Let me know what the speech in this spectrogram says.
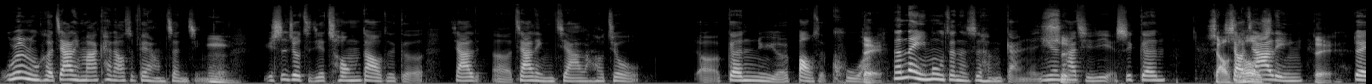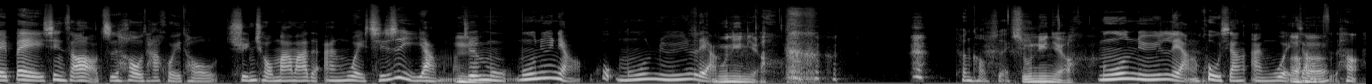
无论如何，嘉玲妈看到是非常震惊的，于、嗯、是就直接冲到这个嘉呃嘉玲家，然后就呃跟女儿抱着哭啊。对，那那一幕真的是很感人，因为她其实也是跟小嘉玲对。对被性骚扰之后，她回头寻求妈妈的安慰，其实是一样的嘛，嗯、就是母母女鸟互母女俩。母女鸟。吞口水，熟女鸟。母女俩互相安慰这样子哈。Uh.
